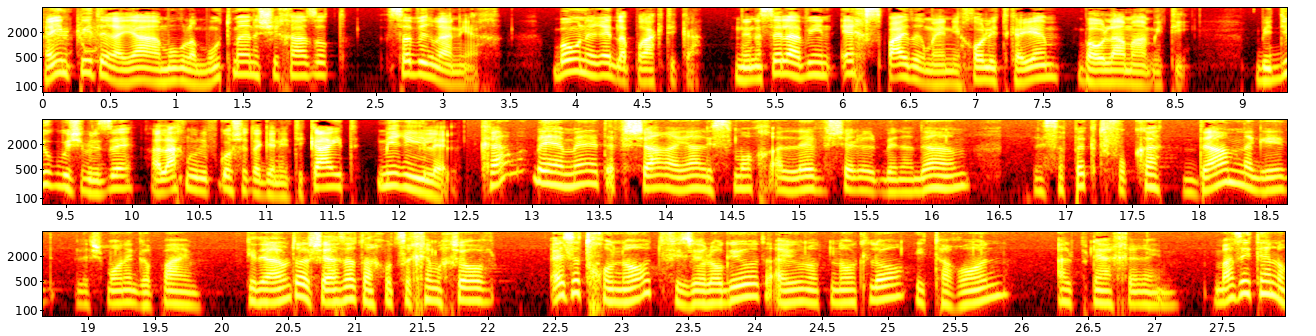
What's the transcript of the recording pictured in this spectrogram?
האם פיטר היה אמור למות מהנשיכה הזאת? סביר להניח. בואו נרד לפרקטיקה. ננסה להבין איך ספיידרמן יכול להתקיים בעולם האמיתי. בדיוק בשביל זה הלכנו לפגוש את הגנטיקאית מירי הלל. כמה באמת אפשר היה לסמוך על לב של בן אדם לספק תפוקת דם, נגיד, לשמונה גפיים? כדי לענות על השאלה הזאת, אנחנו צריכים לחשוב איזה תכונות פיזיולוגיות היו נותנות לו יתרון על פני אחרים. מה זה ייתן לו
